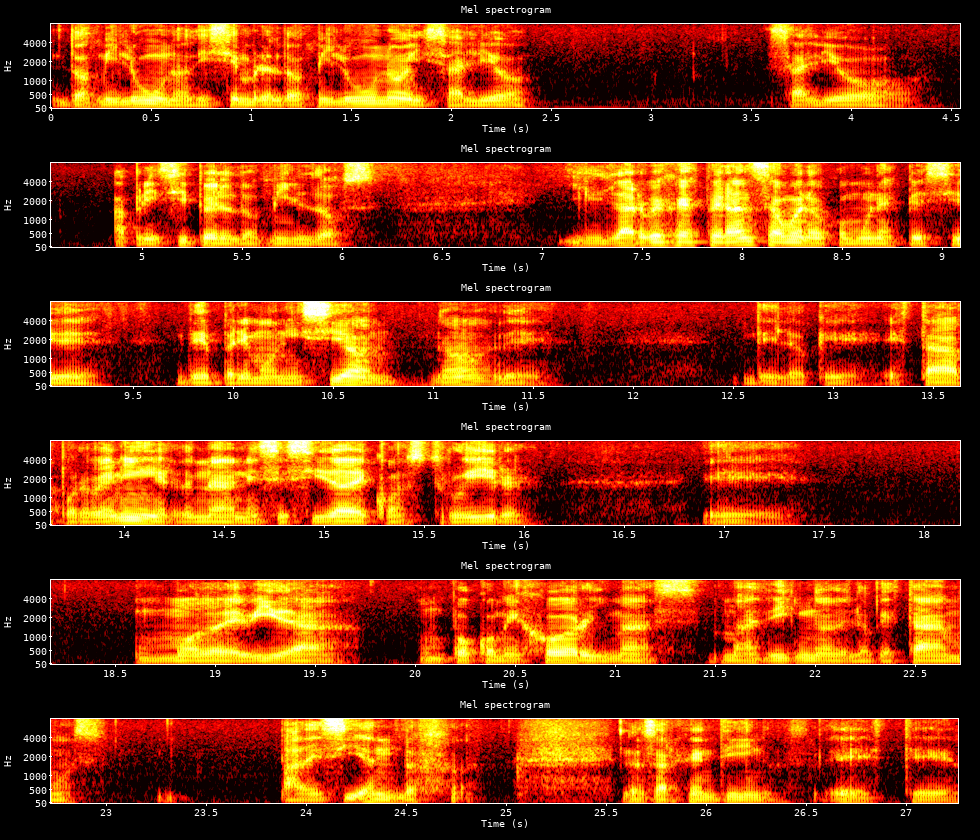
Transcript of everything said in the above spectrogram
2001, diciembre del 2001, y salió, salió a principios del 2002. Y La Arveja Esperanza, bueno, como una especie de, premonición, ¿no? De, de, lo que estaba por venir, de una necesidad de construir eh, un modo de vida un poco mejor y más, más digno de lo que estábamos padeciendo los argentinos. Este,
